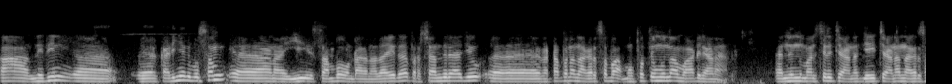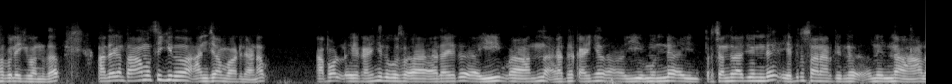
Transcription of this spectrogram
ആ നിതിൻ കഴിഞ്ഞ ദിവസം ആണ് ഈ സംഭവം ഉണ്ടാകുന്നത്. അതായത് പ്രശാന്ത് രാജു കട്ടപ്പന നഗരസഭ മുപ്പത്തിമൂന്നാം വാർഡിലാണ് നിന്ന് മത്സരിച്ചാണ് ജയിച്ചാണ് നഗരസഭയിലേക്ക് വന്നത്. അദ്ദേഹം താമസിക്കുന്നത് അഞ്ചാം വാർഡിലാണ്. അപ്പോൾ കഴിഞ്ഞ ദിവസം അതായത് ഈ അന്ന് അത് കഴിഞ്ഞ ഈ മുന്നേ ഈ പ്രശാന്ത് രാജുവിന്റെ എതിർ സ്ഥാനാർത്ഥി നിന്ന ആൾ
